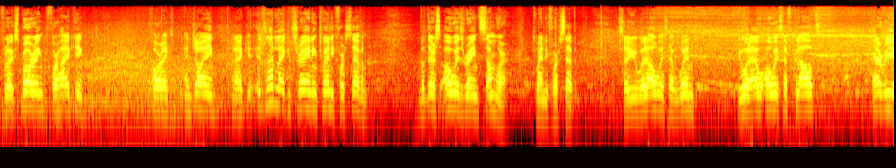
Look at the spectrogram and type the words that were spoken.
For exploring, for hiking, for enjoying. Like It's not like it's raining 24-7, but there's always rain somewhere 24-7. So you will always have wind, you will have, always have clouds, every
